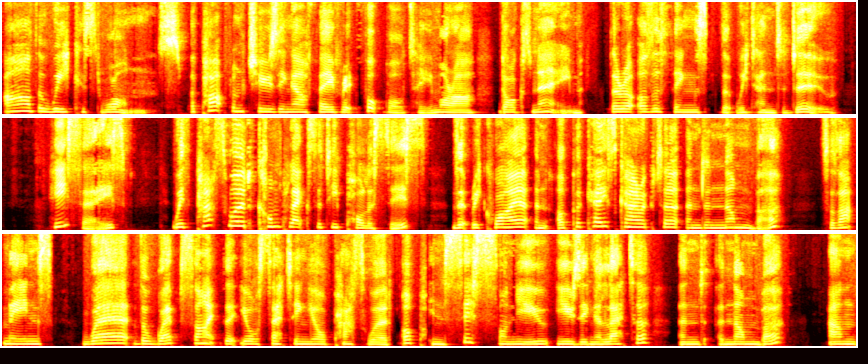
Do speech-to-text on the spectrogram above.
are the weakest ones. Apart from choosing our favourite football team or our dog's name, there are other things that we tend to do. He says with password complexity policies that require an uppercase character and a number, so that means where the website that you're setting your password up insists on you using a letter and a number and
